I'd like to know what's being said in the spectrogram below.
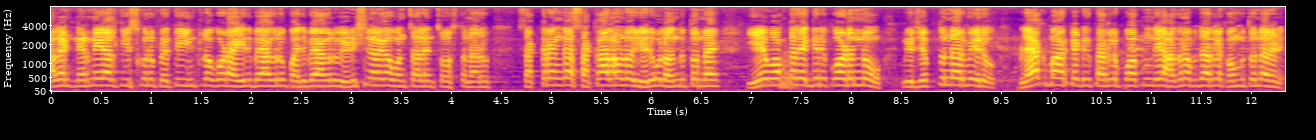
అలాంటి నిర్ణయాలు తీసుకుని ప్రతి ఇంట్లో కూడా ఐదు బ్యాగులు పది బ్యాగులు ఎడిషనల్గా ఉంచాలని చూస్తున్నారు. సక్రంగా సకాలంలో ఎరువులు అందుతున్నాయి. ఏ ఒక్క దగ్గర కూడాను మీరు చెప్తున్నారు మీరు బ్లాక్ మార్కెట్కి తరలిపోతుంది అదనపు ధరలకు అమ్ముతున్నారని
